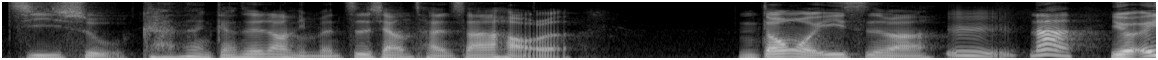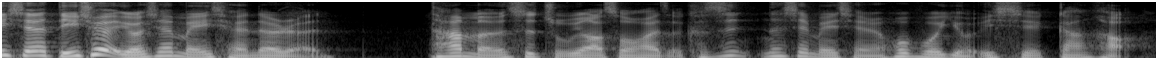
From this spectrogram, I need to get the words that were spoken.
基数，干那干脆让你们自相残杀好了。你懂我意思吗？嗯。那有一些的确有一些没钱的人，他们是主要受害者。可是那些没钱人会不会有一些刚好？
